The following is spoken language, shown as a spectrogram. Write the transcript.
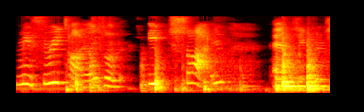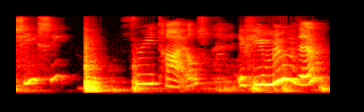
I mean three tiles on each side. As you can see, see? Three tiles. If you move them,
